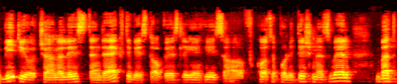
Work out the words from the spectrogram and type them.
video journalist and activist, obviously, he's of course a politician as well. But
